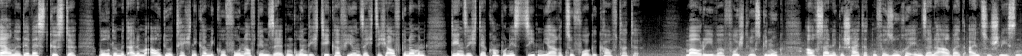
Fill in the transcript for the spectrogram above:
Sterne der Westküste wurde mit einem Audiotechniker-Mikrofon auf demselben Grundig TK64 aufgenommen, den sich der Komponist sieben Jahre zuvor gekauft hatte. Mauri war furchtlos genug, auch seine gescheiterten Versuche in seine Arbeit einzuschließen.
